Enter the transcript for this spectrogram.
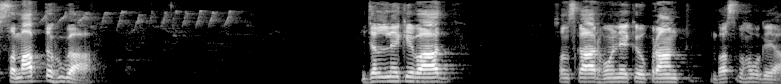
समाप्त हुआ, जलने के बाद संस्कार होने के उपरांत भस्म हो गया,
